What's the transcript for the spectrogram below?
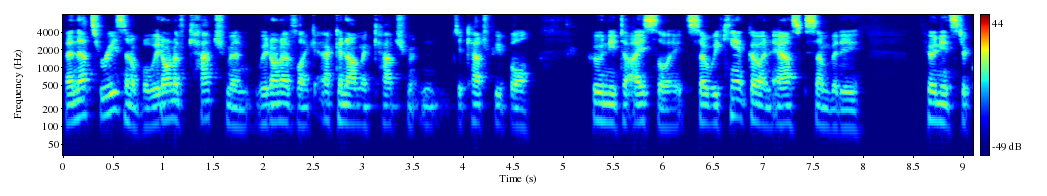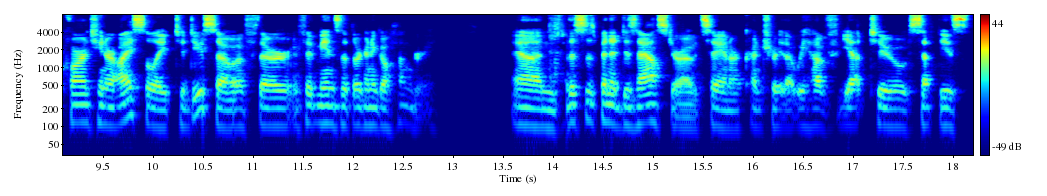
And that's reasonable. We don't have catchment. We don't have like economic catchment to catch people who need to isolate. So we can't go and ask somebody who needs to quarantine or isolate to do so if they're if it means that they're going to go hungry. And this has been a disaster, I would say, in our country that we have yet to set these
